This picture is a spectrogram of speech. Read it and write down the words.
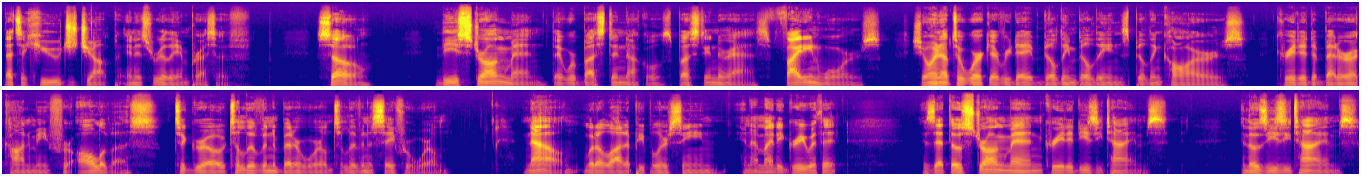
That's a huge jump and it's really impressive. So, these strong men that were busting knuckles, busting their ass, fighting wars, showing up to work every day, building buildings, building cars, created a better economy for all of us to grow, to live in a better world, to live in a safer world. Now, what a lot of people are seeing, and I might agree with it, is that those strong men created easy times. And those easy times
